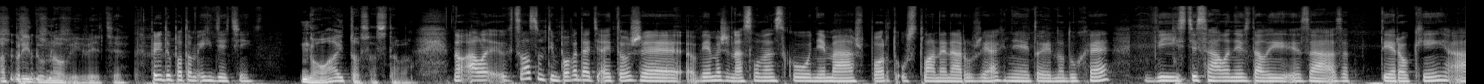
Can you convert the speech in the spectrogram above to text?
a prídu noví, viete. Prídu potom ich deti. No, aj to sa stáva. No, ale chcela som tým povedať aj to, že vieme, že na Slovensku nemá šport ustlané na ružiach, nie je to jednoduché. Vy ste sa ale nevzdali za, za tie roky a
